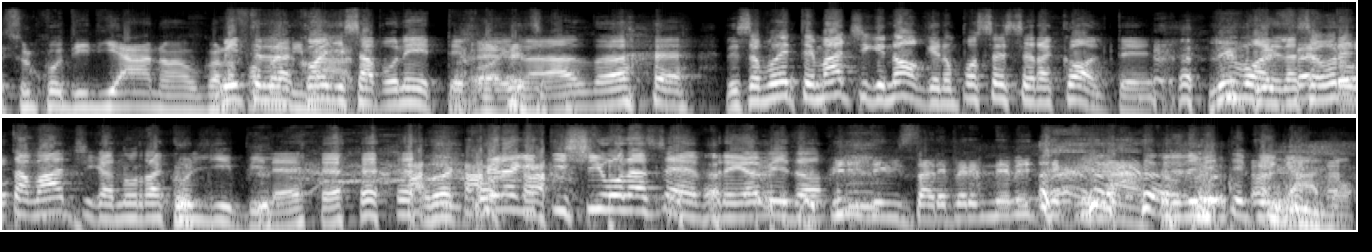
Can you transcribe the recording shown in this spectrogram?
sul quotidiano con la Mentre raccoglie saponette poi, Eh. Le saponette magiche no, che non possono essere raccolte. Lui vuole la saponetta magica non raccoglibile. Quella che ti scivola sempre, capito? Quindi devi stare perennemente inclinato. Praticamente piegato.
